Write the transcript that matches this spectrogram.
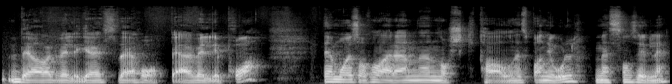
Det har vært veldig gøy, så det håper jeg veldig på. Det må i så fall være en norsktalende spanjol, mest sannsynlig.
